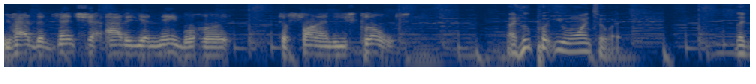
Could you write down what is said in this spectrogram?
You had to venture out of your neighborhood to find these clothes. Like, who put you onto it? Like,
